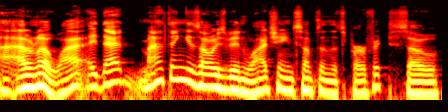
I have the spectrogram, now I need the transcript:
I, I don't know why that my thing has always been why change something that's perfect. So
